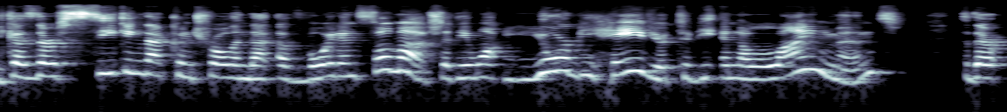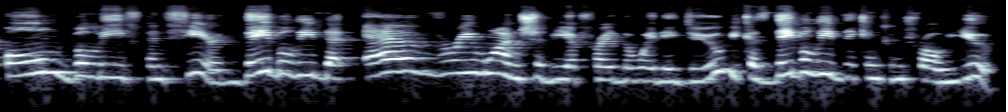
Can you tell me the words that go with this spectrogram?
because they're seeking that control and that avoidance so much that they want your behavior to be in alignment to their own belief and fear. They believe that everyone should be afraid the way they do because they believe they can control you.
